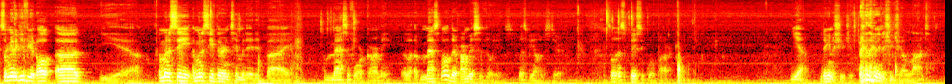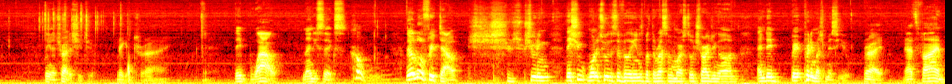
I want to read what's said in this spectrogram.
So I'm gonna give you an all. Uh, yeah. I'm gonna see. I'm gonna see if they're intimidated by a massive orc army. A massive. Well, they're army of civilians. Let's be honest here. So that's basic willpower. Yeah, they're gonna shoot you. they're gonna shoot you a lot. They're gonna try to shoot you. they can try. They wow, 96. Oh, They're a little freaked out. Sh- shooting. They shoot one or two of the civilians, but the rest of them are still charging on, and they ba- pretty much miss you. Right. That's fine.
